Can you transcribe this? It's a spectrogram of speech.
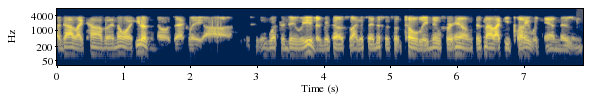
a guy like Van Noy, he doesn't know exactly uh, what to do either because, like I said, this is totally new for him. It's not like he played with Cam Newton.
